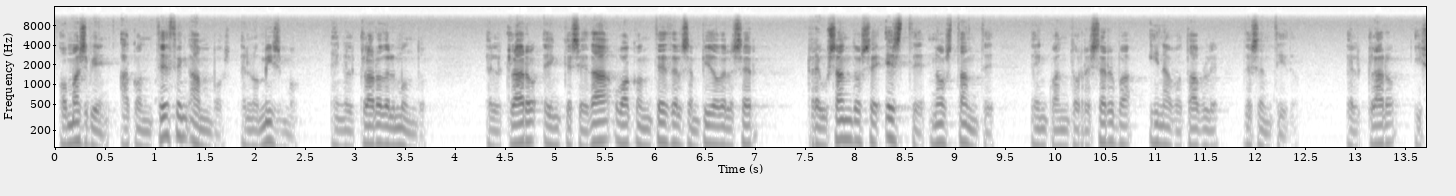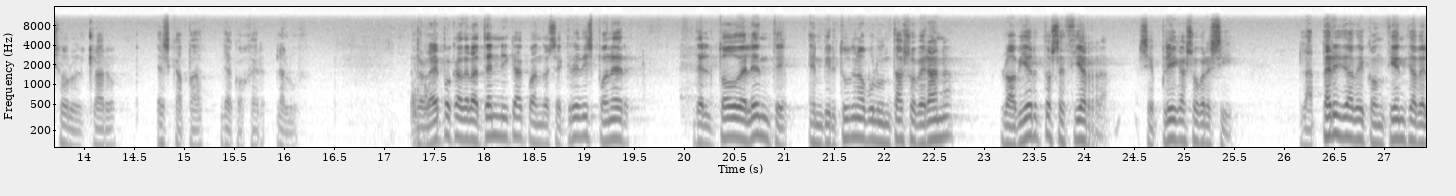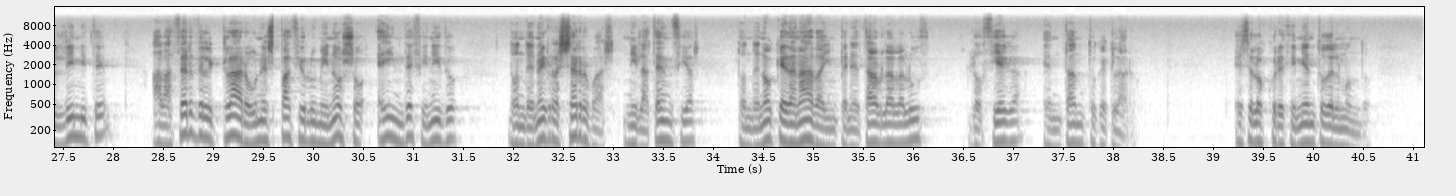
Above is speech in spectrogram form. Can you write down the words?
O más bien, acontecen ambos en lo mismo, en el claro del mundo, el claro en que se da o acontece el sentido del ser, rehusándose éste, no obstante, en cuanto reserva inagotable de sentido. El claro, y solo el claro, es capaz de acoger la luz. Pero en la época de la técnica, cuando se cree disponer del todo del ente en virtud de una voluntad soberana, lo abierto se cierra, se pliega sobre sí. La pérdida de conciencia del límite, al hacer del claro un espacio luminoso e indefinido, donde no hay reservas ni latencias, donde no queda nada impenetrable a la luz, lo ciega en tanto que claro. Es el oscurecimiento del mundo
